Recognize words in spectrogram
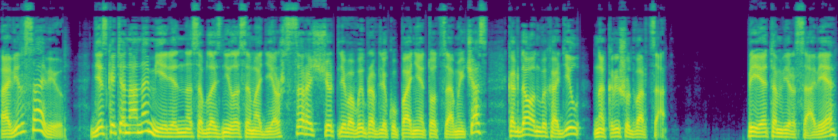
а Версавию. Дескать, она намеренно соблазнила самодержца, расчетливо выбрав для купания тот самый час, когда он выходил на крышу дворца. При этом Версавия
